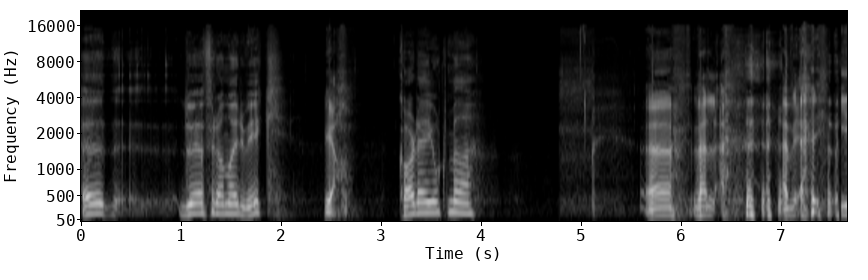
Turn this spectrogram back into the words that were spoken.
Uh, Du er fra Narvik. Ja. Hva har det gjort med deg? Uh, vel, jeg, i,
